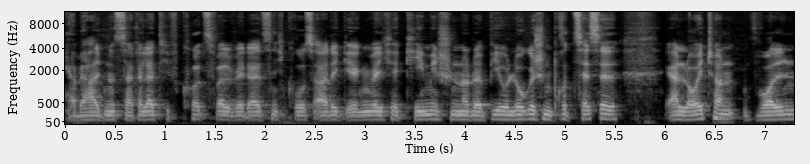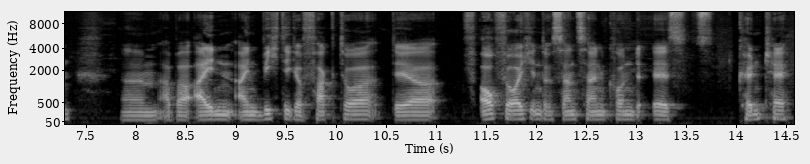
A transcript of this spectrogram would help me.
Ja, wir halten uns da relativ kurz, weil wir da jetzt nicht großartig irgendwelche chemischen oder biologischen Prozesse erläutern wollen. Ähm, aber ein, ein wichtiger Faktor, der auch für euch interessant sein konnte, ist, könnte,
